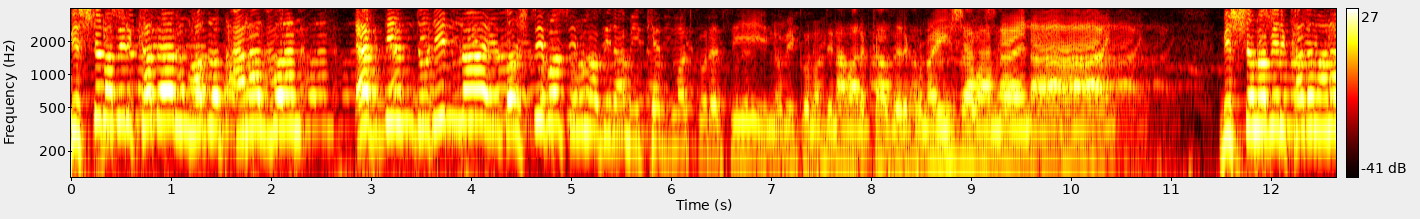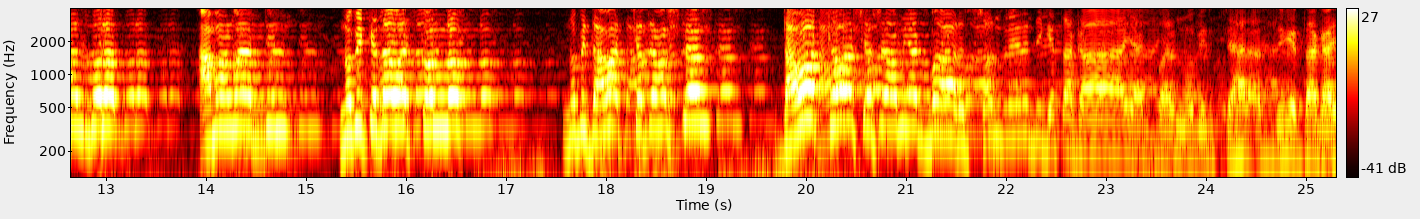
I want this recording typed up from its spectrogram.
বিশ্ব নবীর খাদেম হজরত আনাজ বলেন একদিন, দুদিন নয়, দশটি বছর নবীর আমি খেদমত করেছি। নবী কোনোদিন আমার কাজের কোনো হিসাব নেয় নাই। বিশ্ব নবীর খাদেম আনাস বলে, আমার মা একদিন নবীকে দাওয়াত করল। নবী দাওয়াত খেতে আসলেন। দাওয়াত খাওয়া শেষে আমি একবার চন্দ্রের দিকে তাকাই, একবার নবীর চেহারার দিকে তাকাই।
